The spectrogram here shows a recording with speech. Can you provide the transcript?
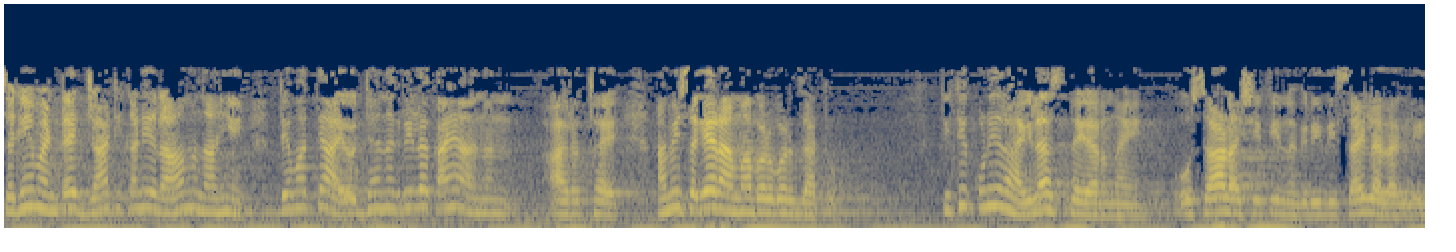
सगळे म्हणतायत ज्या ठिकाणी राम नाही तेव्हा त्या अयोध्या नगरीला काय आनंद अर्थ आहे? आम्ही सगळे रामाबरोबर जातो. तिथे कुणी राहिलाच तयार नाही. ओसाड अशी ती नगरी दिसायला लागली.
